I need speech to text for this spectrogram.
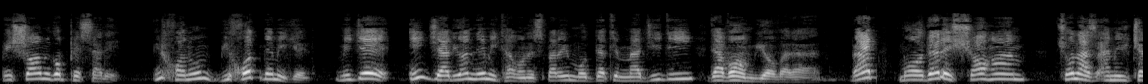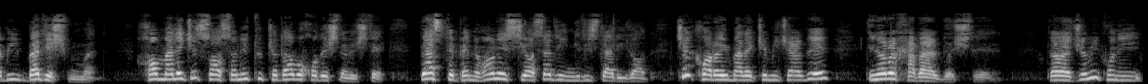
به شاه میگو پسره. این خانم بی خود نمیگه. میگه این جریان نمی‌توانست برای مدت مجیدی دوام بیاورد. بعد مادر شاه هم چون از امیر کبیر بدش میومد خان ملک ساسانی تو کتاب خودش نوشته دست پنهان سیاست انگلیس در ایران. چه کارایی ملکه می‌کرده؟ اینا رو خبر داشته. توجه می‌کنید؟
